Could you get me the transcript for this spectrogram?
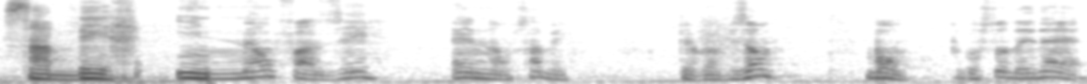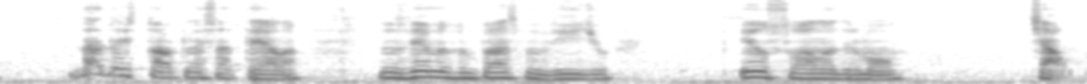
saber e não fazer é não saber. Pegou a visão? Bom, gostou da ideia? Dá dois toques nessa tela. Nos vemos no próximo vídeo. Eu sou Alan Drummond. Tchau.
